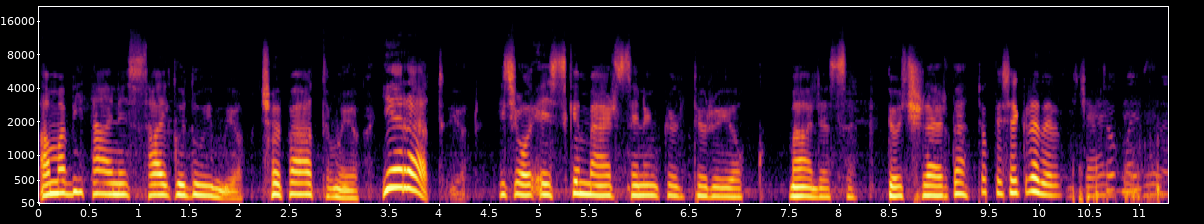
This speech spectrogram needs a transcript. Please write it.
Ama bir tane saygı duymuyor. Çöpe atmıyor. Yere atıyor. Hiç o eski Mersin'in kültürü yok maalesef. Göçlerden. Çok teşekkür ederiz. Rica Çok ederim.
